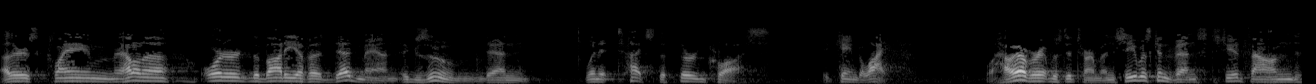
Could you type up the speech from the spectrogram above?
Others claim Helena ordered the body of a dead man exhumed, and when it touched the third cross, it came to life. Well, however, it was determined, she was convinced she had found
